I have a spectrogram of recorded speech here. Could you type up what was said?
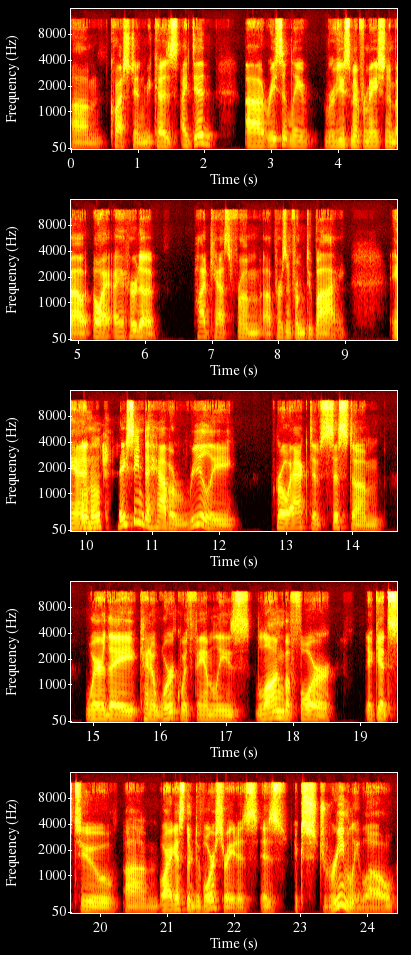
um, question because I did uh, recently review some information about. Oh, I, I, heard a podcast from a person from Dubai, and mm-hmm. they seem to have a really proactive system where they kind of work with families long before it gets to um, or i guess their divorce rate is is extremely low.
